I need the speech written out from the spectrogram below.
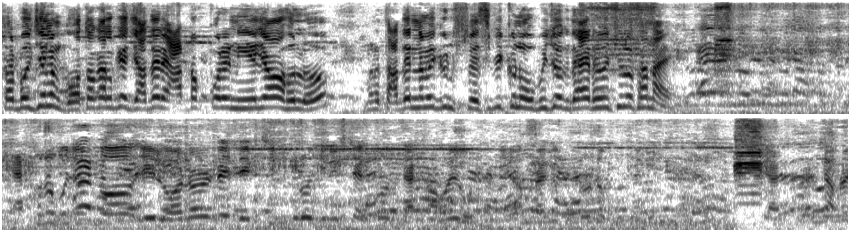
স্যার বলছিলাম গতকালকে যাদের আটক করে নিয়ে যাওয়া হলো মানে তাদের নামে কোনো স্পেসিফিক কোনো অভিযোগ দায়ের হয়েছিল থানায়? এখনও পর্যন্ত এই ল অর্ডারটাই দেখছি পুরো জিনিসটা এখন দেখা হয়ে ওঠেনি। আপনাকে পুরোটা বুঝে নিই আমরা।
